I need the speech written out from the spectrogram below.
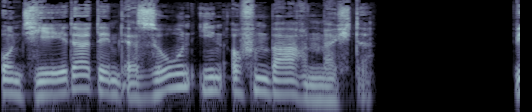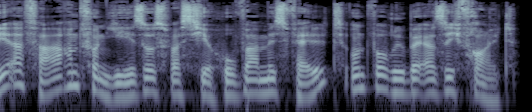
und jeder, dem der Sohn ihn offenbaren möchte. Wir erfahren von Jesus, was Jehova missfällt und worüber er sich freut.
